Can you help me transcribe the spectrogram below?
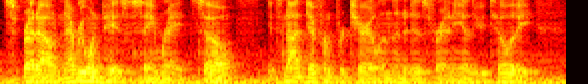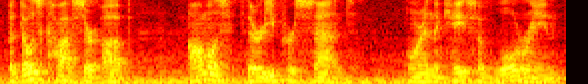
spread out, and everyone pays the same rate. So it's not different for Cherryland than it is for any other utility. But those costs are up almost 30%, or in the case of Wolverine,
